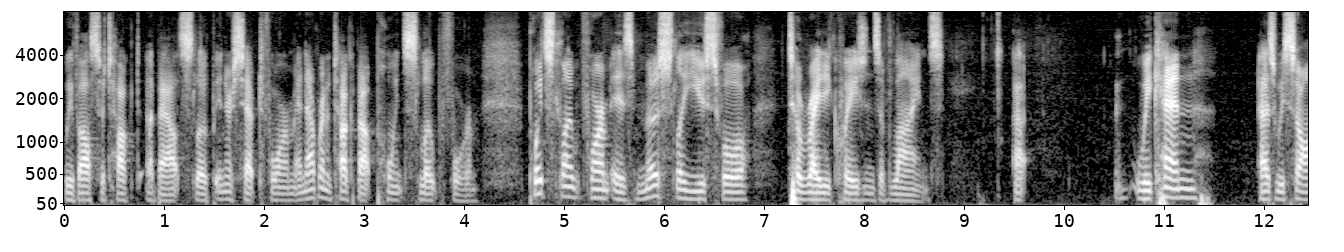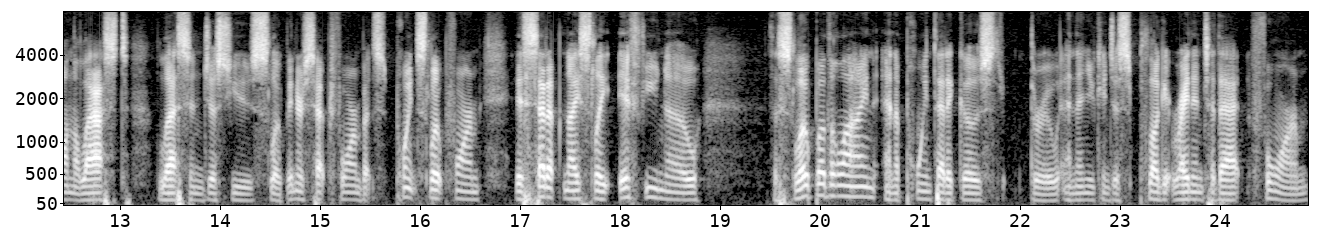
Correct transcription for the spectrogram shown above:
we've also talked about slope-intercept form, and now we're going to talk about point-slope form. Point-slope form is mostly useful to write equations of lines. Uh, we can, as we saw in the last lesson, just use slope-intercept form, but point-slope form is set up nicely if you know the slope of the line and a point that it goes th through, and then you can just plug it right into that form,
